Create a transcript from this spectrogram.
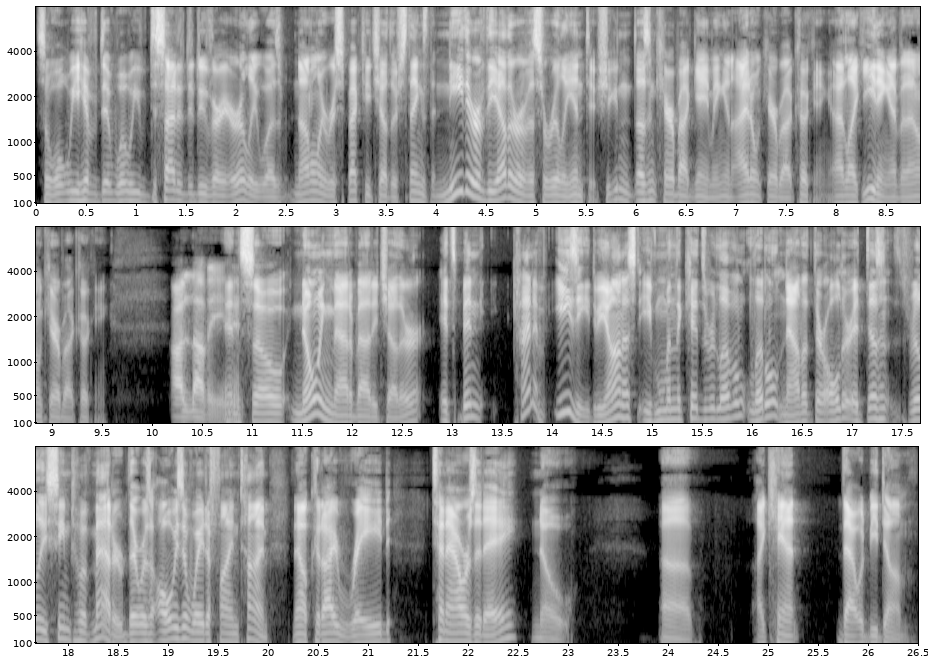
So what we have what we've decided to do very early was not only respect each other's things that neither of the other of us are really into. She can, doesn't care about gaming and I don't care about cooking. I like eating it, but I don't care about cooking. I love it. And so knowing that about each other, it's been kind of easy to be honest. Even when the kids were little, little, now that they're older, it doesn't really seem to have mattered. There was always a way to find time. Now, could I raid ten hours a day? No, uh, I can't. That would be dumb.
